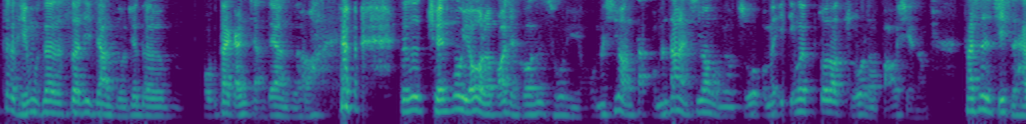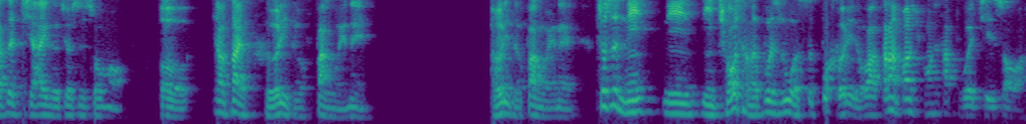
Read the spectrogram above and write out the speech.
这个题目真的设计这样子，我觉得。我不太敢讲这样子哈，就是全部由我的保险公司处理。我们希望当我们当然希望我们有足，我们一定会做到足够的保险。但是其实还要再加一个，就是说哦，呃，要在合理的范围内，合理的范围内，就是你你你球场的部分如果是不合理的话，当然保险公司他不会接受啊。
